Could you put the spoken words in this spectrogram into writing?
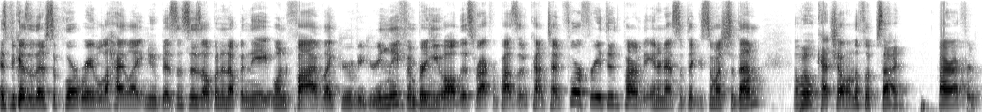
It's because of their support we're able to highlight new businesses opening up in the 815 like Groovy Greenleaf and bring you all this Rockford positive content for free through power of the internet. So thank you so much to them, and we'll catch y'all on the flip side. Bye, Rockford.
